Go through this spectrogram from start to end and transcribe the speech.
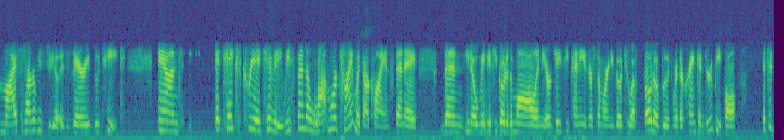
my photography studio is very boutique, and it takes creativity. We spend a lot more time with our clients than a than you know maybe if you go to the mall and or J.C. Penney's or somewhere and you go to a photo booth where they're cranking through people. It's a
